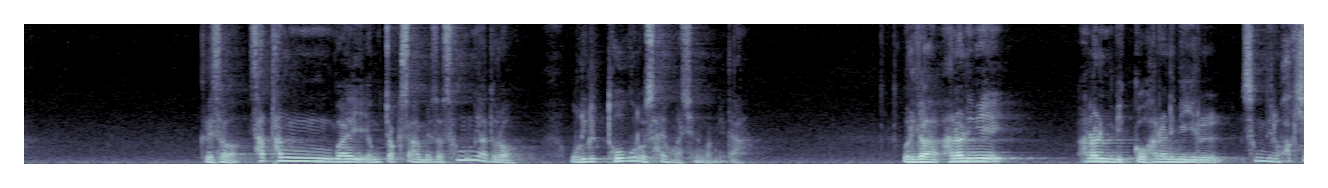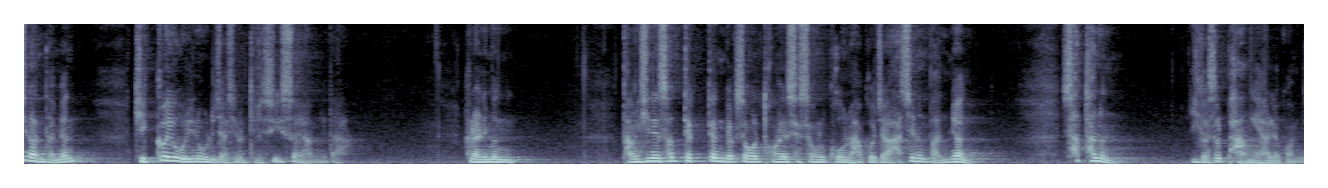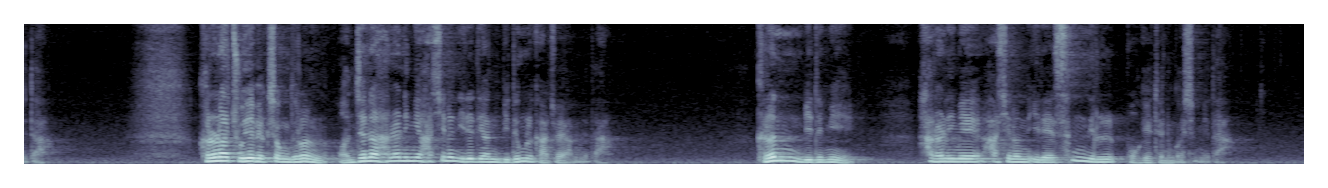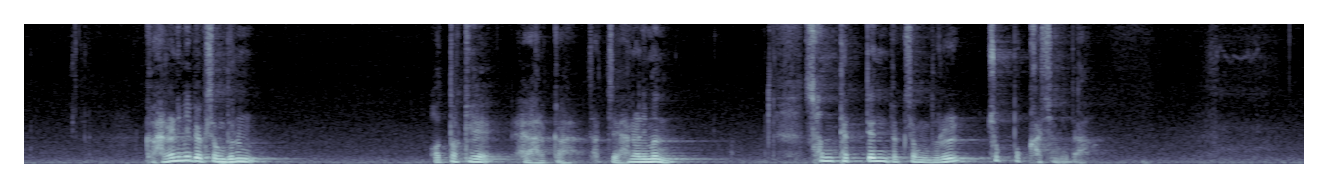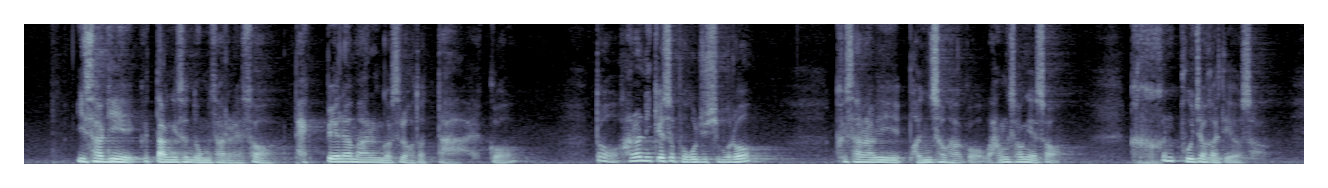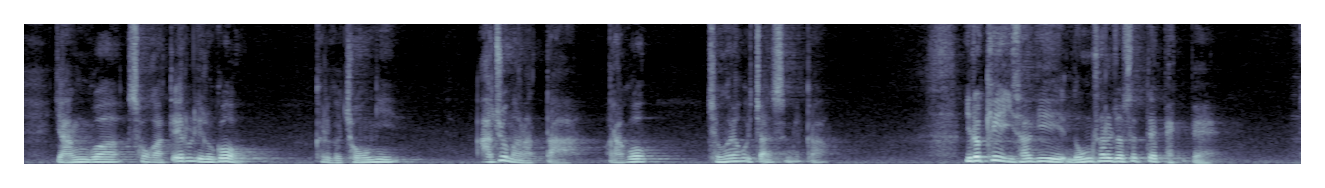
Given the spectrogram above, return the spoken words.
그래서 사탄과의 영적 싸움에서 승리하도록 우리를 도구로 사용하시는 겁니다. 우리가 하나님의 하나님 믿고 하나님의 일을 승리를 확신한다면 기꺼이 우리는 우리 자신을 드릴 수 있어야 합니다. 하나님은 당신의 선택된 백성을 통하여 세상을 구원하고자 하시는 반면 사탄은 이것을 방해하려고 합니다. 그러나 주의 백성들은 언제나 하나님이 하시는 일에 대한 믿음을 가져야 합니다. 그런 믿음이 하나님의 하시는 일의 승리를 보게 되는 것입니다. 그 하나님의 백성들은 어떻게 해야 할까? 첫째, 하나님은 선택된 백성들을 축복하십니다. 이삭이 그 땅에서 농사를 해서 백배나 많은 것을 얻었다 했고 또 하나님께서 복을 주심으로 그 사람이 번성하고 왕성해서 큰 부자가 되어서 양과 소가 때를 이루고 그리고 종이 아주 많았다라고 증언하고 있지 않습니까? 이렇게 이삭이 농사를 졌을 때 백배,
